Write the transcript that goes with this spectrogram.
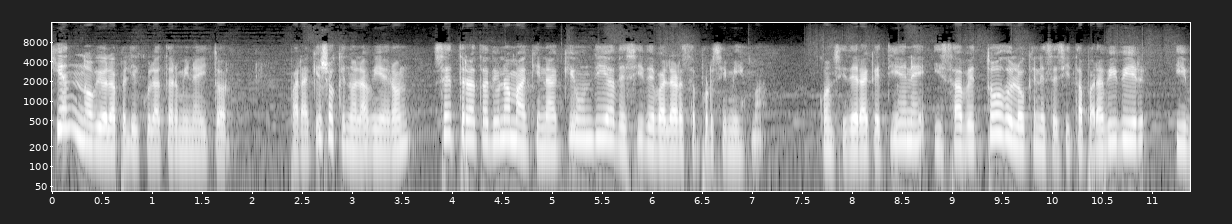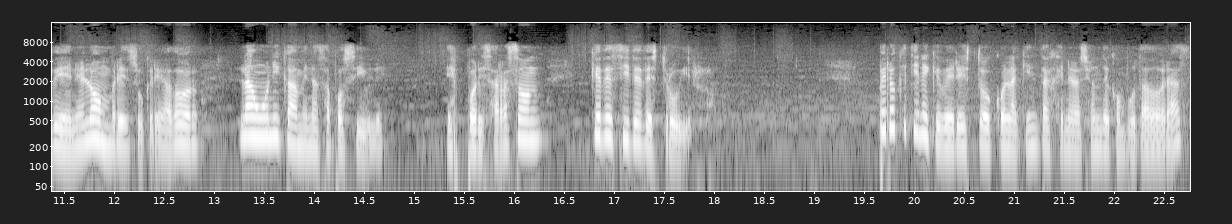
¿Quién no vio la película Terminator? Para aquellos que no la vieron, se trata de una máquina que un día decide valerse por sí misma. Considera que tiene y sabe todo lo que necesita para vivir y ve en el hombre, su creador, la única amenaza posible. Es por esa razón que decide destruirlo. ¿Pero qué tiene que ver esto con la quinta generación de computadoras?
